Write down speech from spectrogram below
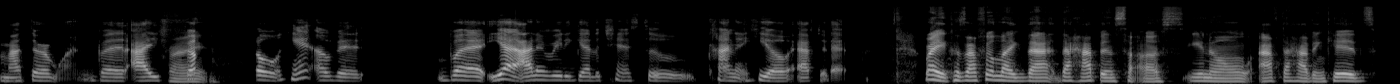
my third one. But I felt Right. a little hint of it. But yeah, I didn't really get a chance to kind of heal after that. Right, because I feel like that that happens to us, you know, after having kids.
